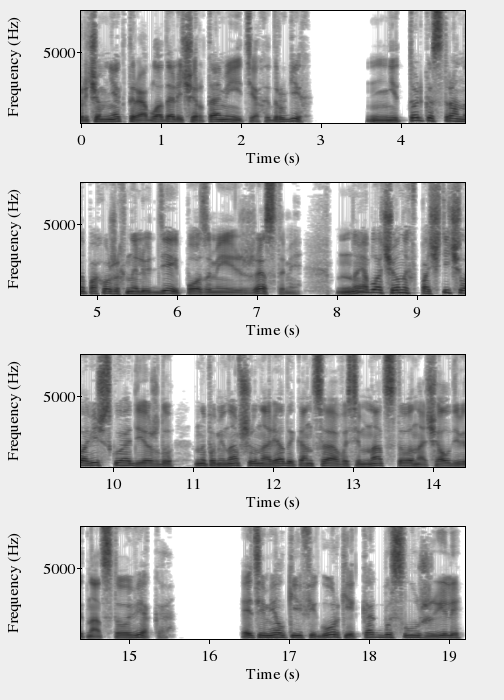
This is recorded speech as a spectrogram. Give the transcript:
причем некоторые обладали чертами и тех, и других. не только странно похожих на людей позами и жестами, но и облаченных в почти человеческую одежду, напоминавшую наряды конца XVIII – начала XIX века. Эти мелкие фигурки как бы служили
